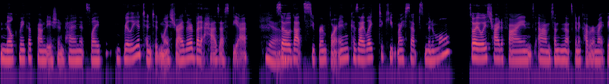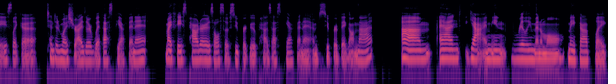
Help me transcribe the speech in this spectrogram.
Milk Makeup Foundation Pen. It's like really a tinted moisturizer, but it has SPF. Yeah. So that's super important because I like to keep my steps minimal. So I always try to find um, something that's going to cover my face, like a tinted moisturizer with SPF in it. My face powder is also Supergoop, has SPF in it. I'm super big on that. Um, and yeah, I mean, really minimal makeup. Like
